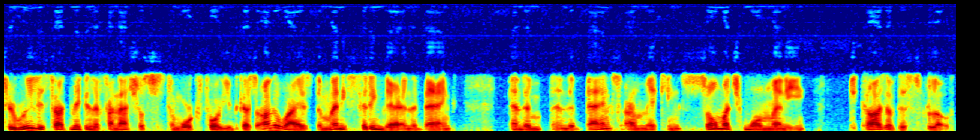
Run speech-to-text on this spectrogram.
to really start making the financial system work for you because otherwise the money's sitting there in the bank and the and the banks are making so much more money because of this float.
